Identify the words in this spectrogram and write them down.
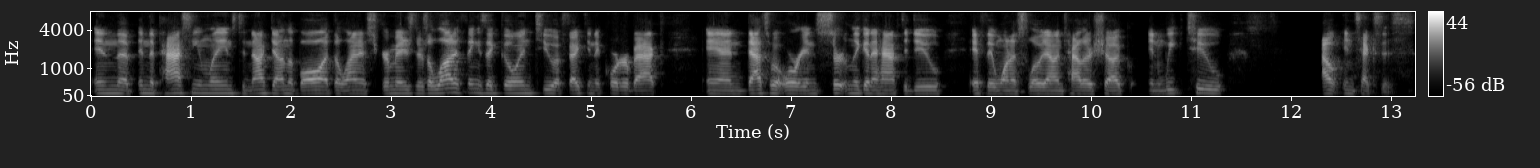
in the in the passing lanes to knock down the ball at the line of scrimmage. There's a lot of things that go into affecting a quarterback, and that's what Oregon's certainly going to have to do if they want to slow down Tyler Shough in Week Two out in Texas.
